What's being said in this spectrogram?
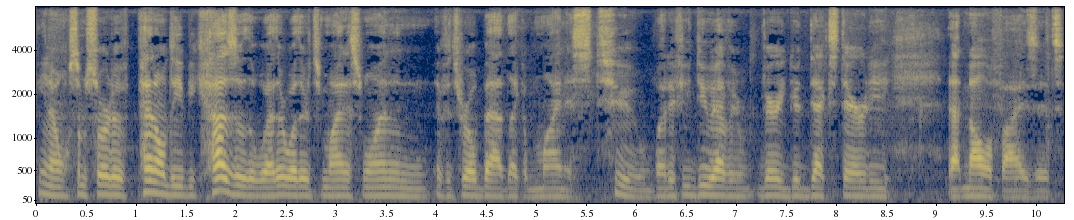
you know, some sort of penalty because of the weather, whether it's minus one and if it's real bad, like a minus two. But if you do have a very good dexterity, that nullifies it.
